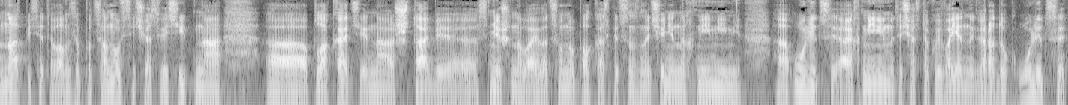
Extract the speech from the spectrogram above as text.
надпись «Это вам за пацанов» сейчас висит на плакате на штабе смешанного авиационного полка спецназначения на Хмеймиме. Улицы, а Хмеймим – это сейчас такой военный городок, улицы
